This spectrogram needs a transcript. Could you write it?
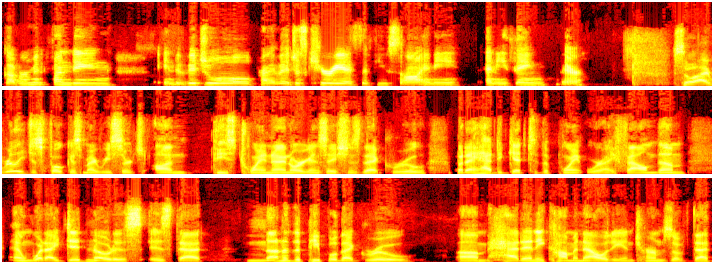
government funding, individual, private? Just curious if you saw any anything there. So I really just focused my research on these 29 organizations that grew, but I had to get to the point where I found them. And what I did notice is that none of the people that grew um, had any commonality in terms of that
